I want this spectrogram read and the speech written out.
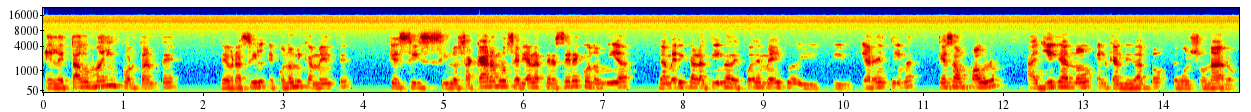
el estado más importante de Brasil económicamente, que si, si lo sacáramos sería la tercera economía de América Latina después de México y, Argentina, que es Sao Paulo, allí ganó el candidato de Bolsonaro,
